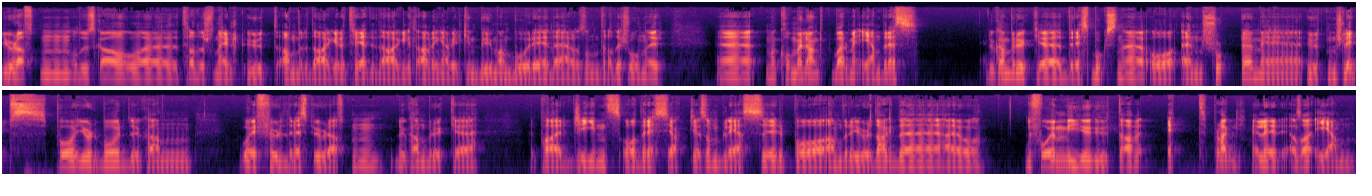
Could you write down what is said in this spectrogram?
julaften, og du skal eh, tradisjonelt ut andre dag eller tredje dag, litt avhengig av hvilken by man bor i. Det er jo sånne tradisjoner. Eh, man kommer langt bare med én dress. Du kan bruke dressbuksene og en skjorte med, uten slips på julebord. Du kan gå i full dress på julaften. Du kan bruke et par jeans og dressjakke som blazer på andre juledag. Det er jo Du får jo mye ut av ett plagg, eller altså én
